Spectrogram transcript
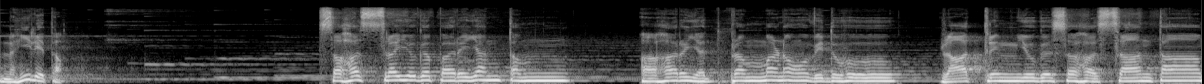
नहीं लेता। सहस्रयुग पर्यंतम अहर यद ब्रह्मणो विदुः, रात्रिं युगसहस्रान्तां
